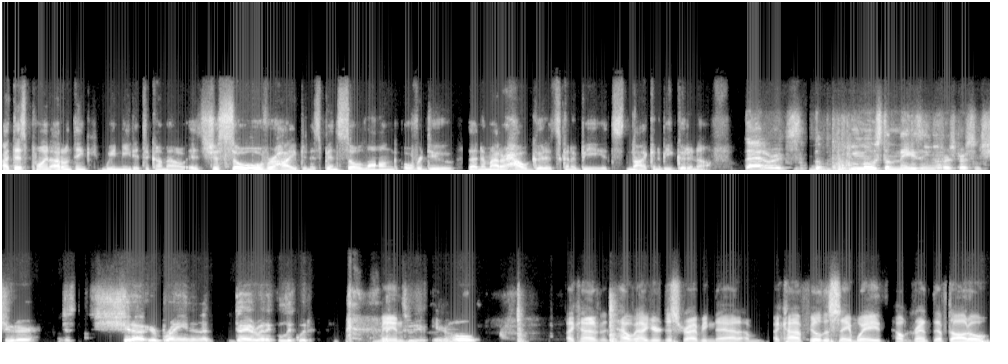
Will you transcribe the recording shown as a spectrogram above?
At this point, I don't think we need it to come out. It's just so overhyped and it's been so long overdue that no matter how good it's going to be, it's not going to be good enough. that or it's the most amazing first person shooter. Just shit out your brain in a diuretic liquid. I mean, through your ear hole. I kind of how how you're describing that. I'm I kind of feel the same way. How Grand Theft Auto,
